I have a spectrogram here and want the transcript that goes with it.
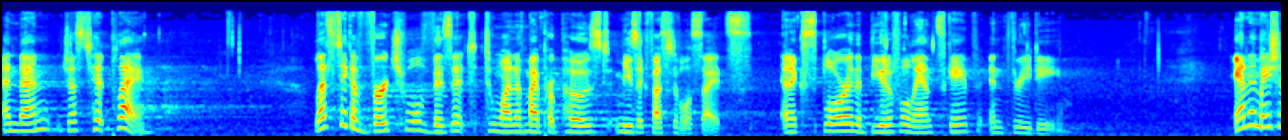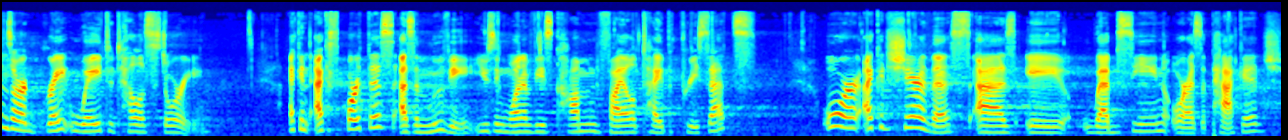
and then just hit play. Let's take a virtual visit to one of my proposed music festival sites and explore the beautiful landscape in 3D. Animations are a great way to tell a story. I can export this as a movie using one of these common file type presets, or I could share this as a web scene or as a package.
